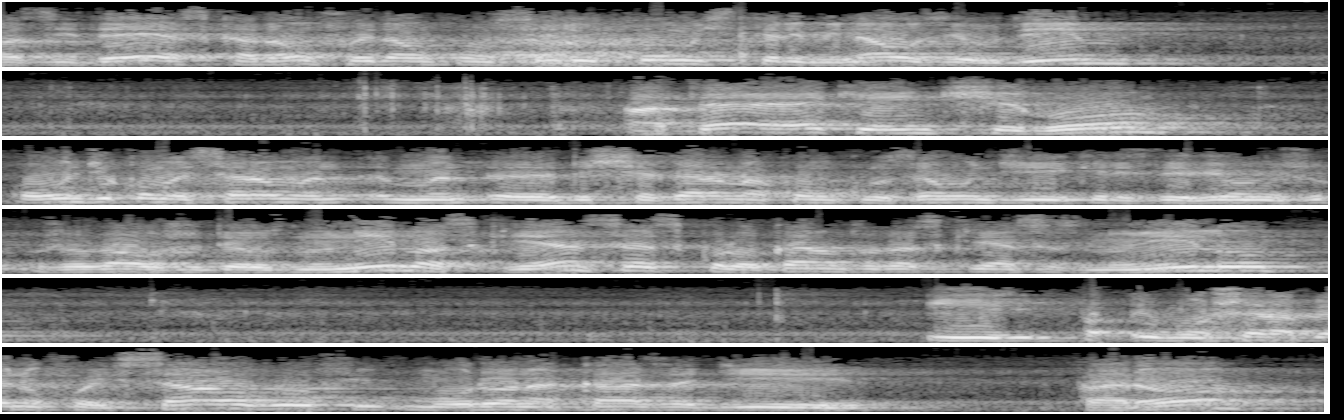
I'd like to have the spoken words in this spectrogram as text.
as ideias, cada um foi dar um conselho como exterminar os Eudim, até que a gente chegou onde começaram eh, chegaram na conclusão de que eles deviam jogar os judeus no Nilo, as crianças, colocaram todas as crianças no Nilo. E o Moshe Rabbeinu foi salvo, morou na casa de Paró.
